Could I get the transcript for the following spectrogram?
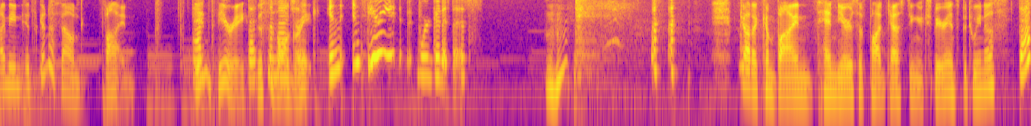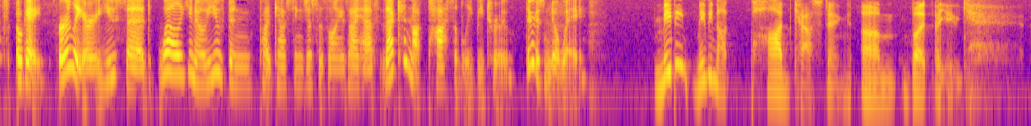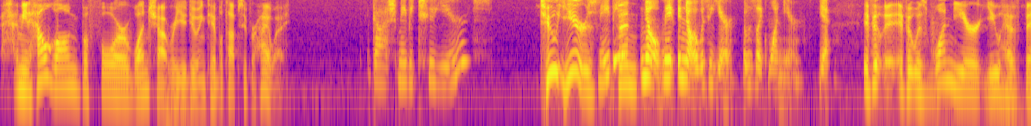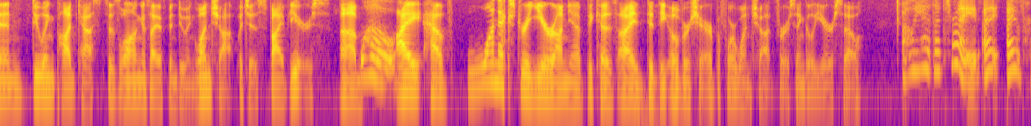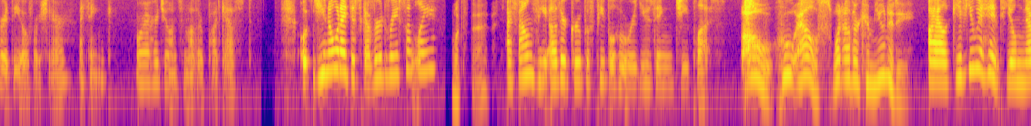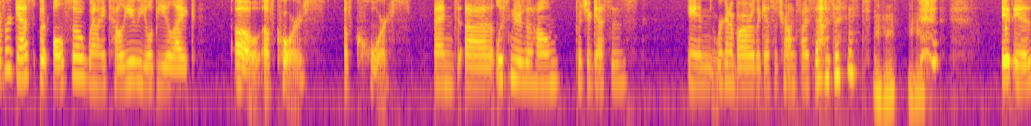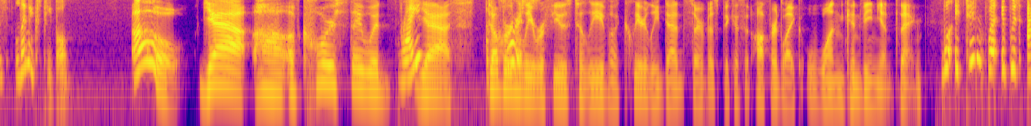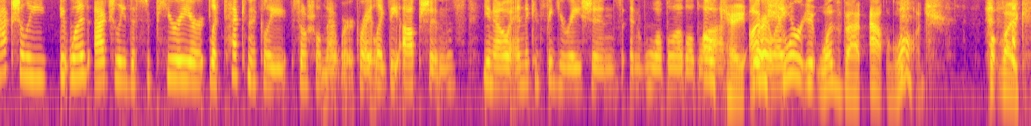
I mean, it's gonna sound fine. That- In theory, this is all great. In in theory, we're good at this. Got to combine 10 years of podcasting experience between us. That's okay. Earlier, you said, well, you know, you've been podcasting just as long as I have. That cannot possibly be true. There is no way. Maybe maybe not podcasting. Um, but I, I mean, how long before One Shot were you doing Tabletop Superhighway? Gosh, maybe two years? 2 years. Maybe? Then no, maybe, no, it was a year. It was like one year. Yeah. if it if it was 1 year, you have been doing podcasts as long as I have been doing One Shot, which is 5 years. Um, Whoa. I have one extra year on you because I did the overshare before one shot for a single year. So Oh, yeah, that's right. I, I have heard the overshare, I think. Or I heard you on some other podcast. Oh, you know what I discovered recently? what's that? I found the other group of people who were using G+. Oh, who else? What other community? I'll give you a hint. You'll never guess, but also when I tell you, you'll be like, oh, of course. Of course. And uh, listeners at home, put your guesses in. We're going to borrow the Guessatron 5000. Mm-hmm, mm-hmm. It is Linux people, Oh, yeah. Oh, of course they would. right? Yeah, stubbornly refuse to leave a clearly dead service because it offered like one convenient thing. Well, it didn't. Well, it was actually it was actually the superior, like technically social network, right? Like the options, you know, and the configurations and blah blah blah blah. Okay, I'm like- sure it was that at launch, but like,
